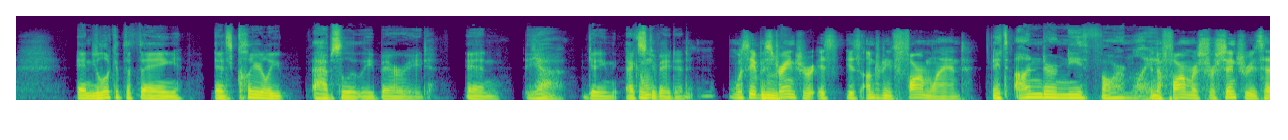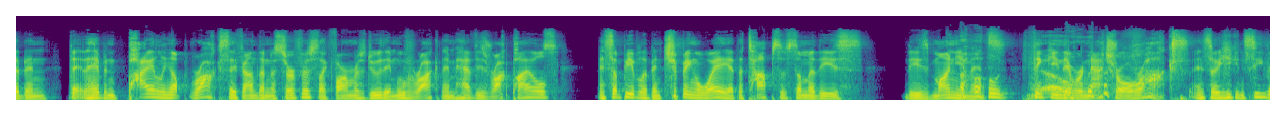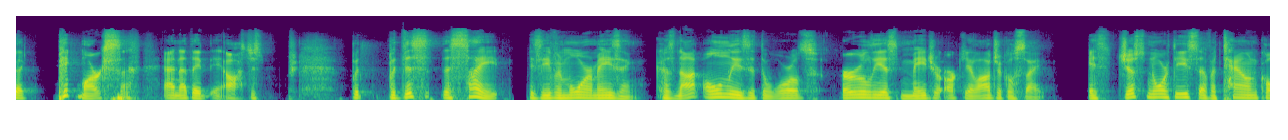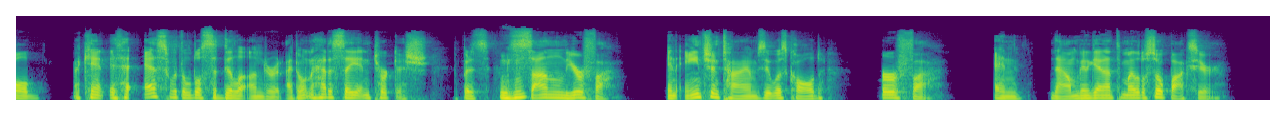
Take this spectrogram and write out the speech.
And you look at the thing and it's clearly absolutely buried and yeah, getting excavated. What's even Hmm. stranger is is underneath farmland. It's underneath farmland. And the farmers for centuries had been they, they had been piling up rocks they found on the surface, like farmers do. They move rock and they have these rock piles. And some people have been chipping away at the tops of some of these these monuments, Oh, thinking they were natural rocks. And so you can see like pick marks, and that they oh just. But but this this site is even more amazing because not only is it the world's earliest major archaeological site, it's just northeast of a town called I can't. It's S with a little cedilla under it. I don't know how to say it in Turkish, but it's Mhm. Sanliurfa. In ancient times, it was called Urfa. And now I'm going to get onto my little soapbox here.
